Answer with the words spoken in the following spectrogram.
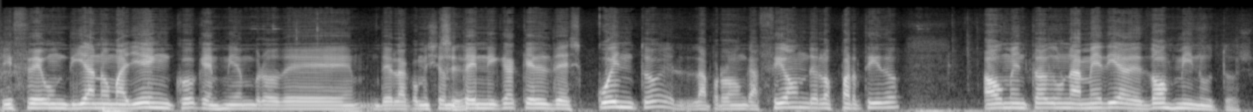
Dice un Diano Mayenco, que es miembro de, de la comisión Sí. técnica, que el descuento, la prolongación de los partidos, ha aumentado una media de dos minutos.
